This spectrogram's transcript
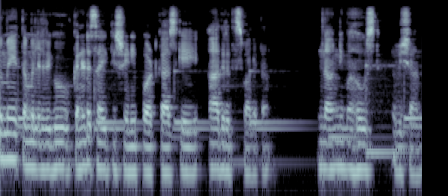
ಮತ್ತೊಮ್ಮೆ ತಮ್ಮೆಲ್ಲರಿಗೂ ಕನ್ನಡ ಸಾಹಿತ್ಯ ಶ್ರೇಣಿ ಪಾಡ್ಕಾಸ್ಟ್ಗೆ ಆದರದ ಸ್ವಾಗತ. ನಾನು ನಿಮ್ಮ ಹೋಸ್ಟ್ ವಿಶಾನ್.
